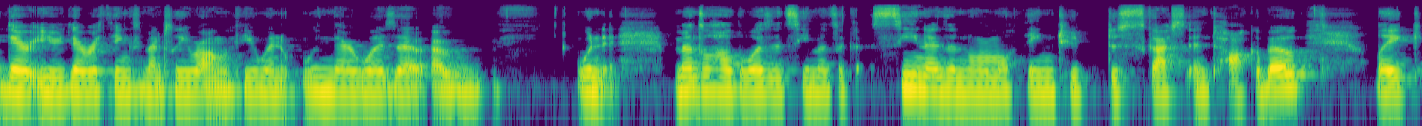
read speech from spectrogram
there you, there were things mentally wrong with you when when there was a, a when mental health wasn't seen as a seen as a normal thing to discuss and talk about like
